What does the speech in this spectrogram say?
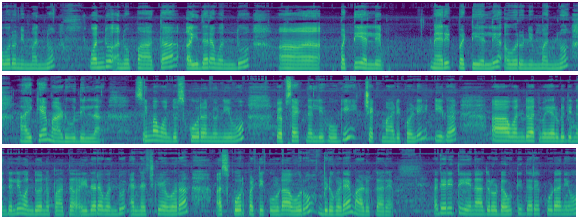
ಅವರು ನಿಮ್ಮನ್ನು ಒಂದು ಅನುಪಾತ ಐದರ ಒಂದು ಪಟ್ಟಿಯಲ್ಲಿ ಮೆರಿಟ್ ಪಟ್ಟಿಯಲ್ಲಿ ಅವರು ನಿಮ್ಮನ್ನು ಆಯ್ಕೆ ಮಾಡುವುದಿಲ್ಲ. ನಿಮ್ಮ ಒಂದು ಸ್ಕೋರನ್ನು ನೀವು ವೆಬ್ಸೈಟ್ನಲ್ಲಿ ಹೋಗಿ ಚೆಕ್ ಮಾಡಿಕೊಳ್ಳಿ. ಈಗ ಒಂದು ಅಥವಾ ಎರಡು ದಿನದಲ್ಲಿ ಒಂದು ಅನುಪಾತ, ಇದರ ಒಂದು ಎನ್ ಎಚ್ ಕೆ ಅವರ ಸ್ಕೋರ್ ಪಟ್ಟಿ ಕೂಡ ಅವರು ಬಿಡುಗಡೆ ಮಾಡುತ್ತಾರೆ. ಅದೇ ರೀತಿ ಏನಾದರೂ ಡೌಟ್ ಇದ್ದರೆ ಕೂಡ ನೀವು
